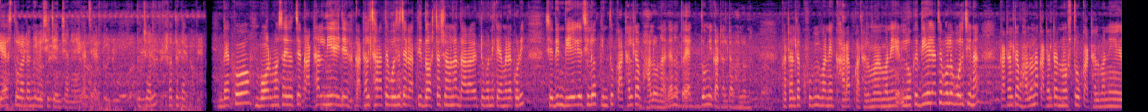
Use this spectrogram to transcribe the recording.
গ্যাস তোলাটা নিয়ে বেশি টেনশন হয়ে গেছে আর কি। তো চলো সত্যি থাকো। দেখো বর মশাই হচ্ছে কাঁঠাল নিয়ে এই যে কাঁঠাল ছাড়াতে বসেছে। রাত্রি দশটার সময় না দাঁড়াও, একটুখানি ক্যামেরা করি। সেদিন দিয়ে গেছিল, কিন্তু কাঁঠালটা ভালো না, জানো তো? একদমই কাঁঠালটা ভালো না। কাঁঠালটা খুবই মানে খারাপ কাঁঠাল। মানে লোকে দিয়ে গেছে বলে বলছি না। কাঁঠালটা ভালো না, কাঁঠালটা নষ্ট কাঁঠাল। মানে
